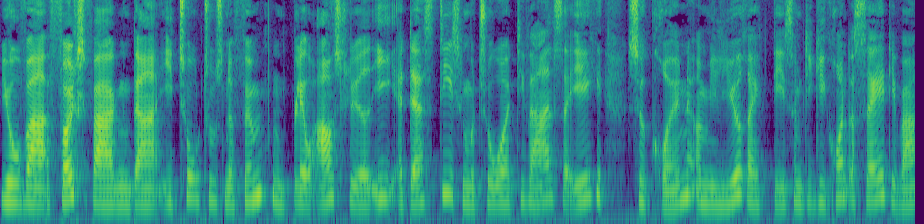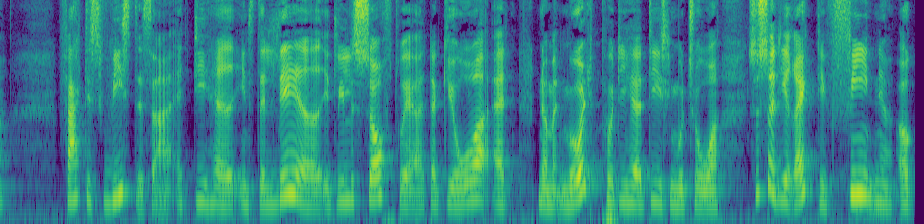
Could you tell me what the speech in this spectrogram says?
jo var Volkswagen, der i 2015 blev afsløret i, at deres dieselmotorer, de var altså ikke så grønne og miljørigtige, som de gik rundt og sagde, de var. Faktisk viste sig, at de havde installeret et lille software, der gjorde, at når man målte på de her dieselmotorer, så så de rigtig fine og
